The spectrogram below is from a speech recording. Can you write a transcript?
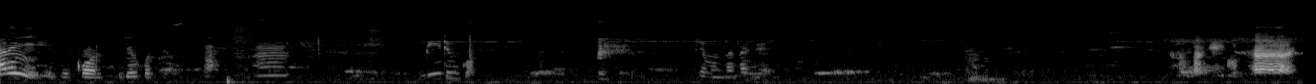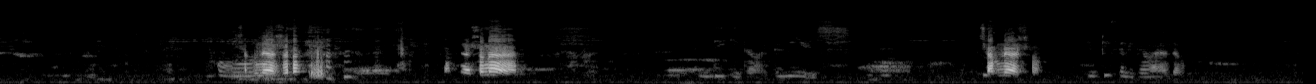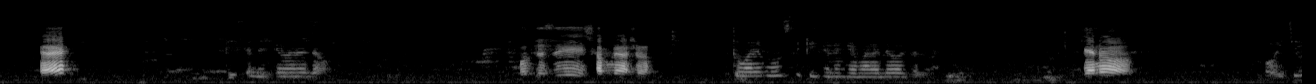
আরে এই যে কল ভিডিও করতেছে ভিডিও কল। কেমন না লাগে বাকি কোথায়? সামনে আসো সামনে আসো না। দেখি দাও একটা জিনিস সামনে আসো। পিছনে ক্যামেরা দাও হ্যাঁ পিছনে ক্যামেরা দাও বলতেছি সামনে আসো তোমারে বলছি পিছনে ক্যামেরা দেওয়ার জন্য কেন ওই যে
